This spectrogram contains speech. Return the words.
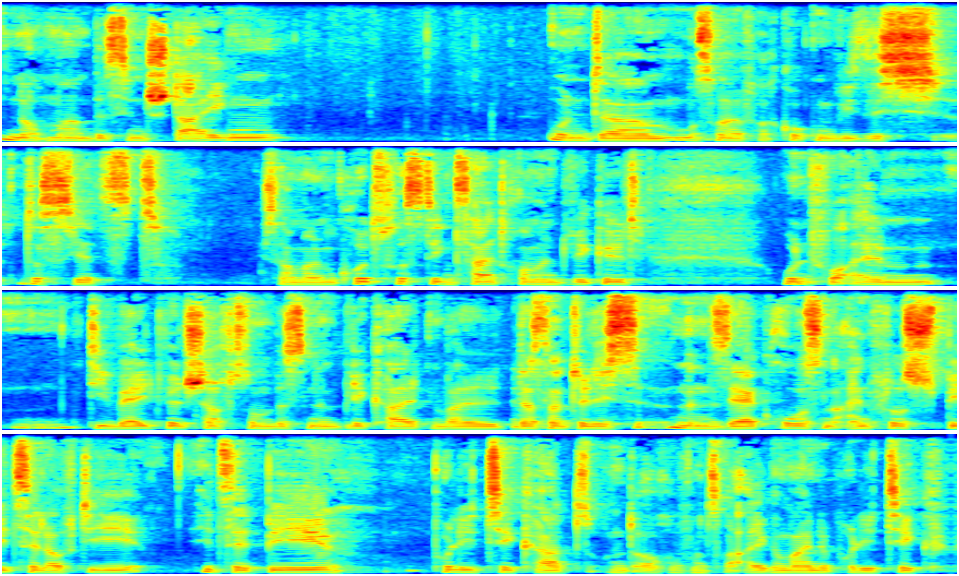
noch mal ein bisschen steigen. Und da muss man einfach gucken, wie sich das jetzt, ich sag mal, im kurzfristigen Zeitraum entwickelt und vor allem die Weltwirtschaft so ein bisschen im Blick halten, weil das natürlich einen sehr großen Einfluss speziell auf die EZB-Politik hat und auch auf unsere allgemeine Politik.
